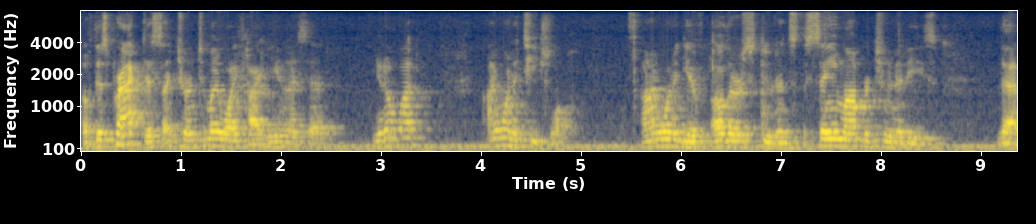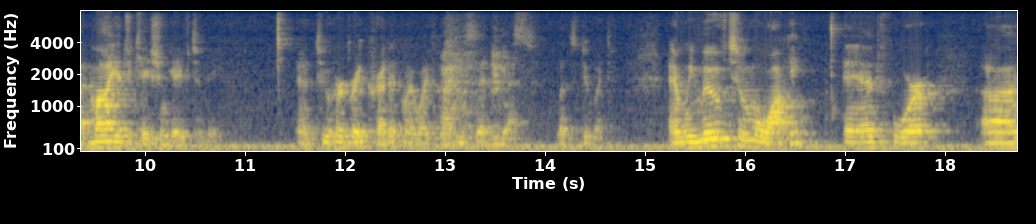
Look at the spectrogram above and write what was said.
of this practice, I turned to my wife Heidi and I said, you know what? I want to teach law. I want to give other students the same opportunities that my education gave to me. And to her great credit, my wife Heidi said, yes, let's do it. And we moved to Milwaukee and for uh,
